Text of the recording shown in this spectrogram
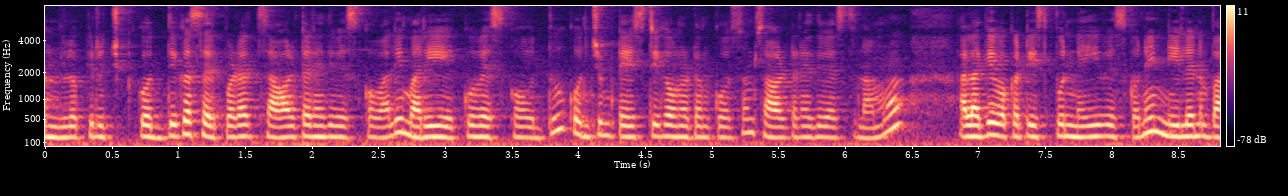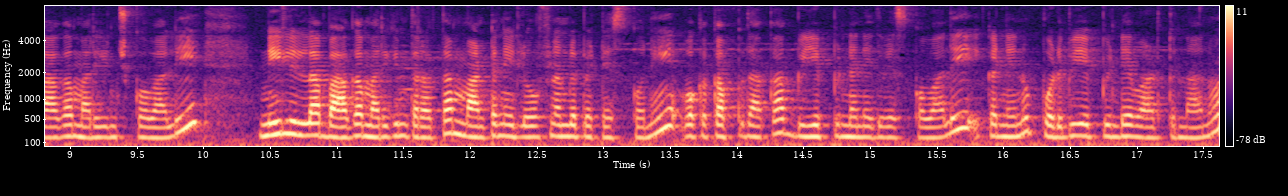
అందులోకి రుచికి కొద్దిగా సరిపడా సాల్ట్ అనేది వేసుకోవాలి. మరీ ఎక్కువ వేసుకోవద్దు. కొంచెం టేస్టీగా ఉండటం కోసం సాల్ట్ అనేది వేస్తున్నాము. అలాగే ఒక టీ స్పూన్ నెయ్యి వేసుకొని నీళ్ళని బాగా మరిగించుకోవాలి. నీళ్ళు ఇలా బాగా మరిగిన తర్వాత మంటని లో ఫ్లేమ్లో పెట్టేసుకొని ఒక కప్పు దాకా బియ్యపిండి అనేది వేసుకోవాలి. ఇక్కడ నేను పొడి బియ్యపిండే వాడుతున్నాను.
